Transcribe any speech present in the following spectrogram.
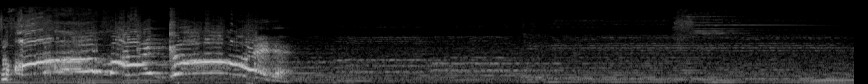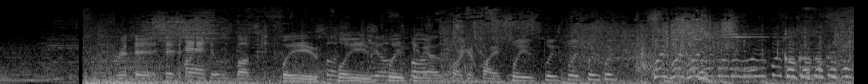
Oh my god! Rip it. Kill this boss. Please, please, please get me out of this fucking fight. Please, please, please, please, please. Please, please, please, please, please, please, go, go, go, go, go, go,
